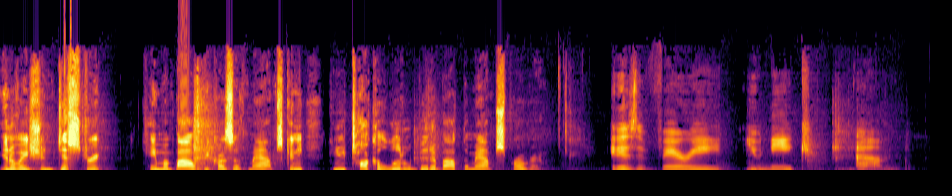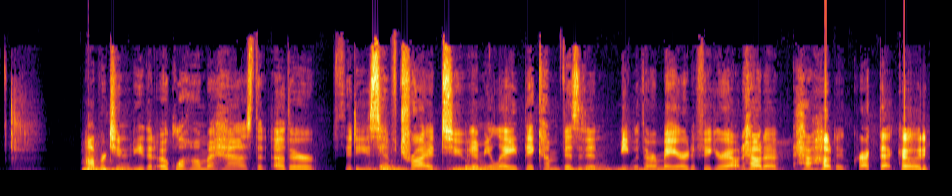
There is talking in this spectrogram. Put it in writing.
innovation district came about because of MAPS. Can you can you talk a little bit about the MAPS program? It is a very unique um, opportunity that Oklahoma has that other cities have tried to emulate. They come visit and meet with our mayor to figure out how to how to crack that code.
